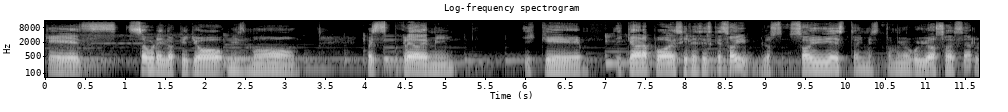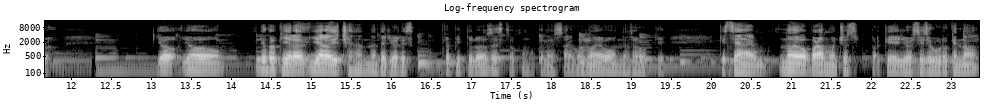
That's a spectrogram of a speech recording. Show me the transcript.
que es sobre lo que yo mismo, pues, creo de mí y que, y que ahora puedo decirles es que soy, los, soy esto y me siento muy orgulloso de serlo. Yo, yo, yo creo que ya lo, ya lo he dicho en anteriores capítulos, esto como que no es algo nuevo, no es algo que, que sea nuevo para muchos, porque yo estoy seguro que no.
